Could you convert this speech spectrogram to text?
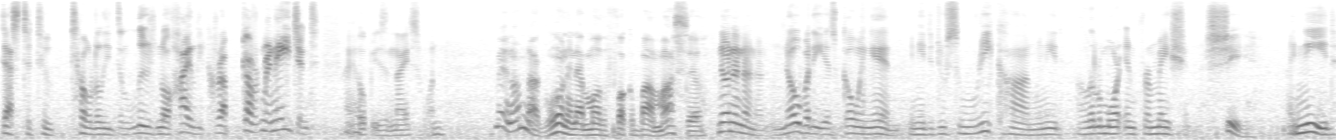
destitute, totally delusional, highly corrupt government agent, I hope he's a nice one. Man, I'm not going in that motherfucker by myself. No, no, no, no. no. Nobody is going in. We need to do some recon. We need a little more information. She. I need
